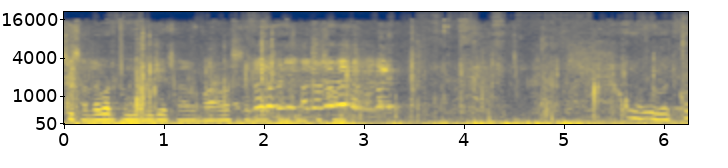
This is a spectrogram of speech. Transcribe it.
మంచి చల్లబడుతుంది వీడియో చాలా బాగా వస్తుంది. పెట్టుకో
